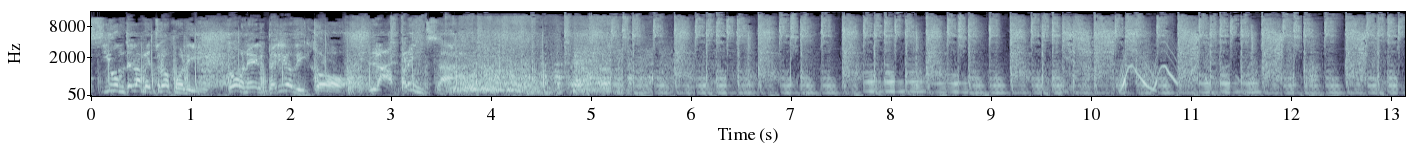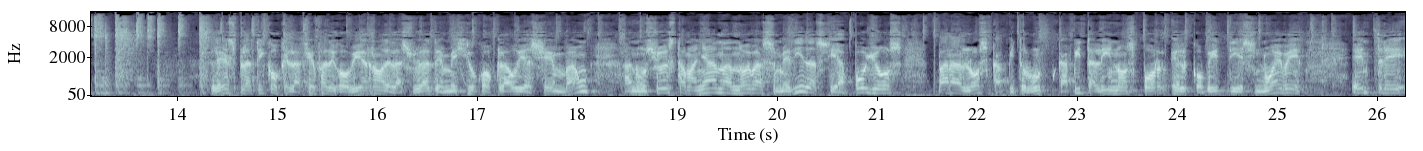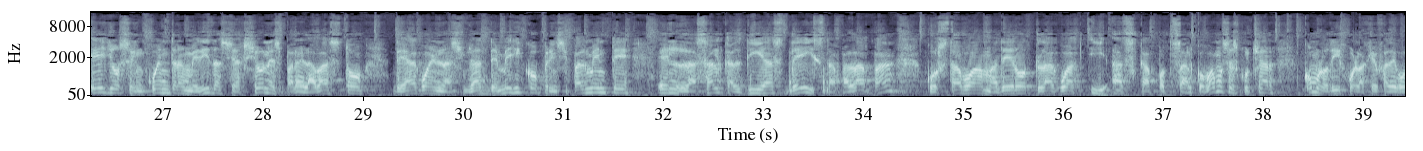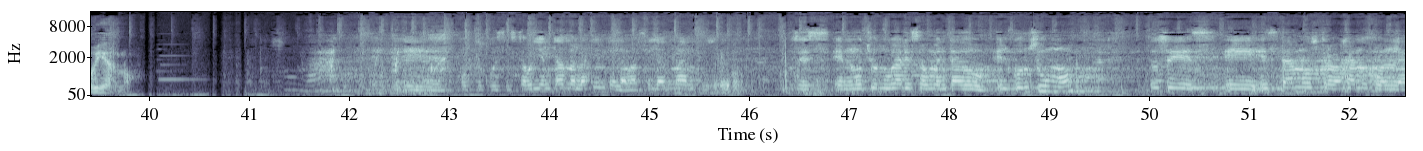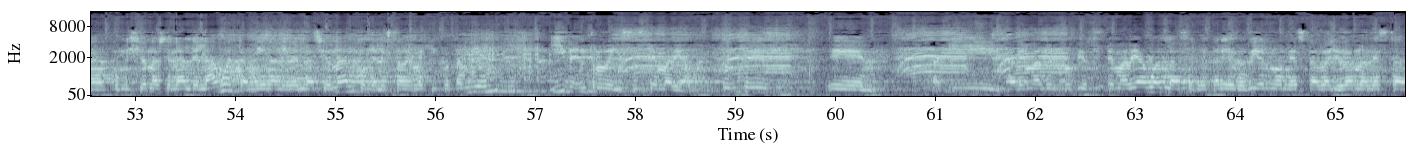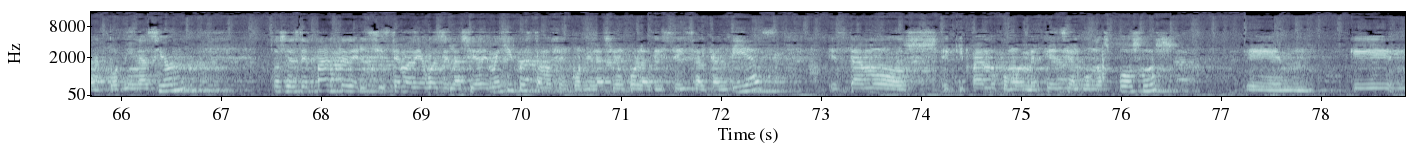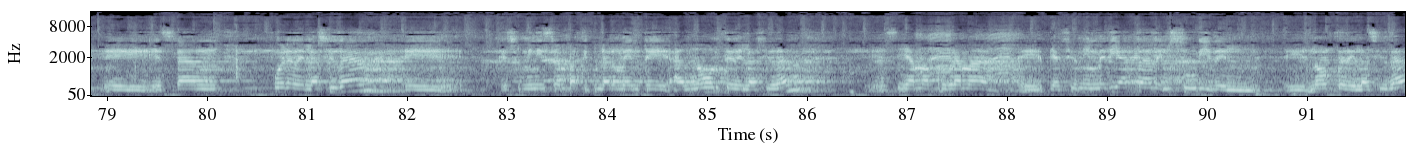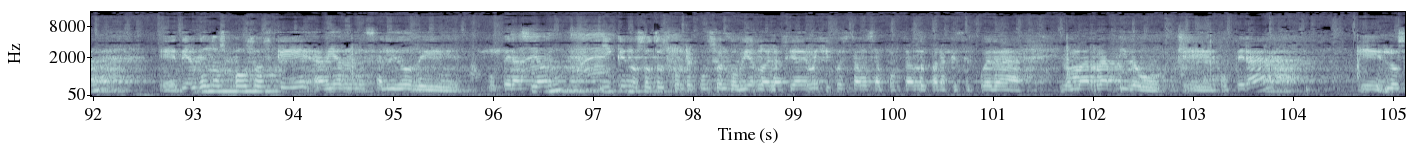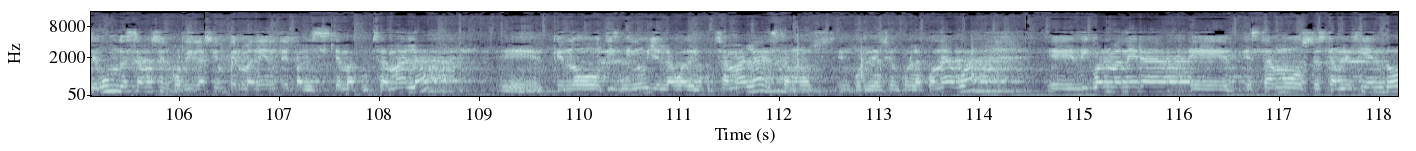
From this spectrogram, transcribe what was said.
de la metrópoli con el periódico La Prensa. Les platico que la jefa de gobierno de la Ciudad de México, Claudia Sheinbaum, anunció esta mañana nuevas medidas y apoyos para los capitalinos por el COVID-19. Entre ellos se encuentran medidas y acciones para el abasto de agua en la Ciudad de México, principalmente en las alcaldías de Iztapalapa, Gustavo Amadero, Tláhuac y Azcapotzalco. Vamos a escuchar cómo lo dijo la jefa de gobierno. Porque pues está orientando a la gente a lavarse las manos. Entonces, en muchos lugares ha aumentado el consumo. Entonces, eh, estamos trabajando con la Comisión Nacional del Agua, también a nivel nacional, con el Estado de México también, y dentro del sistema de agua. Entonces, eh, aquí, además del propio sistema de aguas, la Secretaría de Gobierno me ha estado ayudando en esta coordinación. Entonces, de parte del sistema de aguas de la Ciudad de México, estamos en coordinación con las 16 alcaldías, estamos equipando como emergencia algunos pozos em, que eh, están fuera de la ciudad, eh, que suministran particularmente al norte de la ciudad. Eh, se llama Programa de Acción Inmediata del sur y del norte de la ciudad eh, de algunos pozos que habían salido de operación y que nosotros con recurso del gobierno de la Ciudad de México estamos aportando para que se pueda lo más rápido eh, operar. Eh, lo segundo, estamos en coordinación permanente para el sistema Cutzamala, que no disminuye el agua del Cutzamala, estamos en coordinación con la Conagua. de igual manera, estamos estableciendo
